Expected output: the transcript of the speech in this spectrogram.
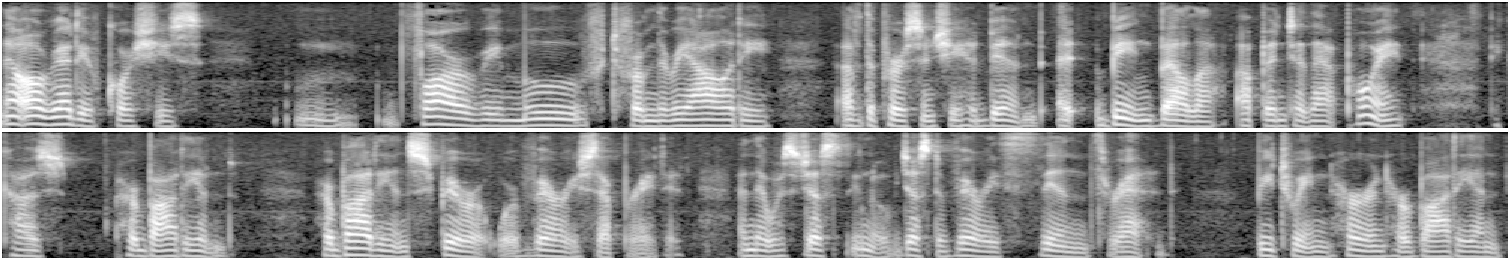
Now, already, of course, she's mm, far removed from the reality of the person she had been, uh, being Bella up until that point, because her body and her body and spirit were very separated, and there was just you know just a very thin thread between her and her body, and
